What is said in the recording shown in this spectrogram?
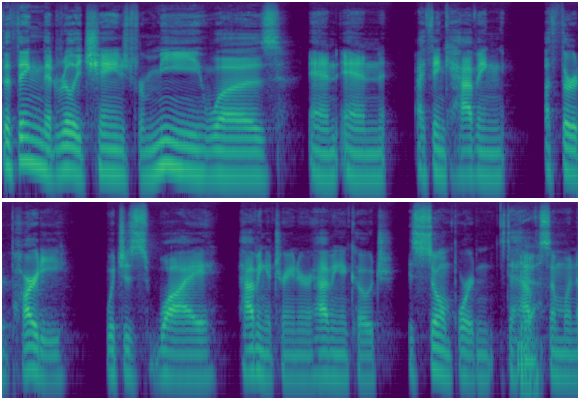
The thing that really changed for me was and and I think having a third party, which is why having a trainer, having a coach is so important to have Yeah. someone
